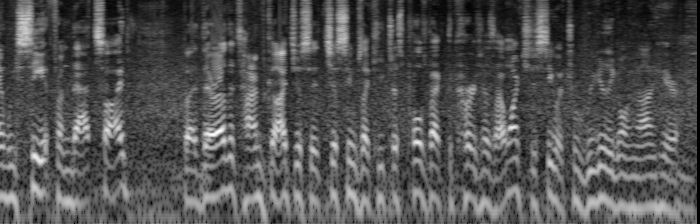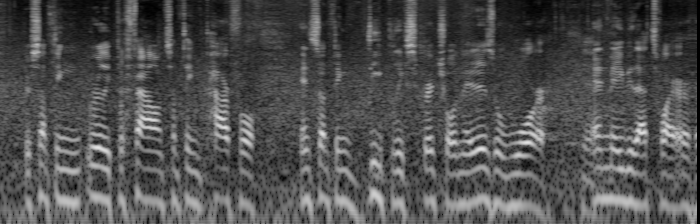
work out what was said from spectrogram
And we see it from that side. But there are other times God just, it just seems like He just pulls back the curtain and says, I want you to see what's really going on here. There's something really profound, something powerful, and something deeply spiritual, and it is a war. Yeah. And maybe that's why our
